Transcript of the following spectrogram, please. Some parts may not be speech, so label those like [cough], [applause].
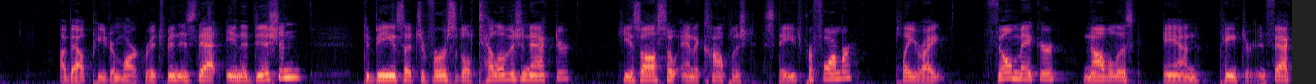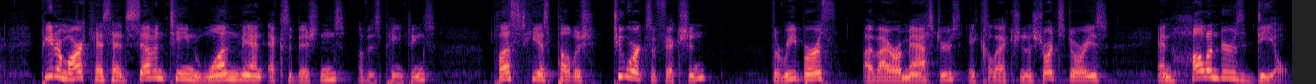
about Peter Mark Richmond is that in addition to being such a versatile television actor, he is also an accomplished stage performer, playwright, filmmaker, novelist, and painter. In fact, Peter Mark has had 17 one man exhibitions of his paintings, plus, he has published two works of fiction The Rebirth of Ira Masters, a collection of short stories, and Hollander's Deal.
